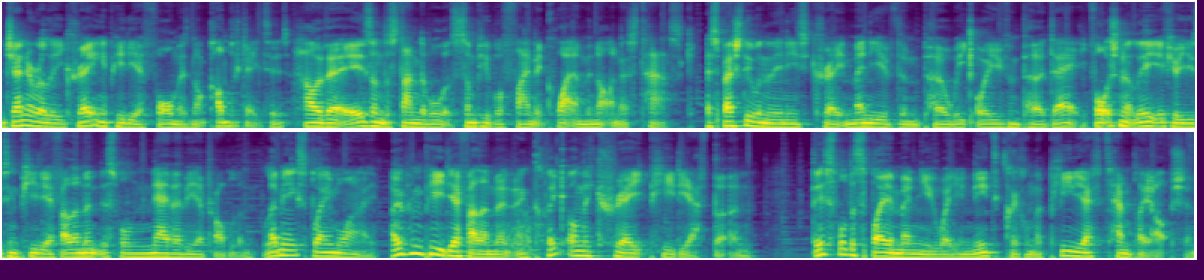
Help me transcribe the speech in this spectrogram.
Generally, creating a PDF form is not complicated, however, it is understandable understandable that some people find it quite a monotonous task, especially when they need to create many of them per week or even per day. Fortunately, if you're using PDFelement, this will never be a problem. Let me explain why. Open PDFelement and click on the Create PDF button. This will display a menu where you need to click on the PDF template option.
